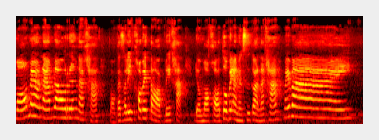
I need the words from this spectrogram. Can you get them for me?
หมอแมวน้ำเล่าเรื่องนะคะ หมอก็จะรีบเข้าไปตอบเลยค่ะ เดี๋ยวหมอขอตัวไปอ่านหนังสือก่อนนะคะ บ๊ายบาย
